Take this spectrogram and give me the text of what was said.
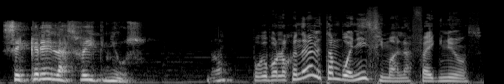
se cree las fake news, ¿no? Porque por lo general están buenísimas las fake news.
